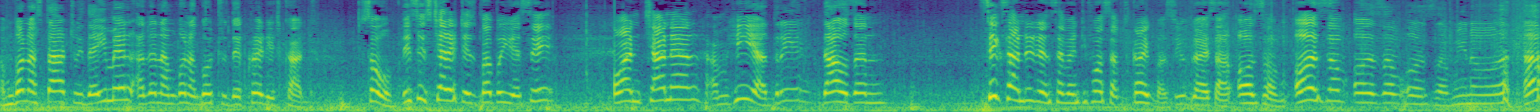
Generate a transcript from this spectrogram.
I'm going to start with the email and then I'm going to go to the credit card. So this is Charity's bubble USA. One channel. I'm here. 3,674 subscribers. You guys are awesome. Awesome, awesome, awesome. You know.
